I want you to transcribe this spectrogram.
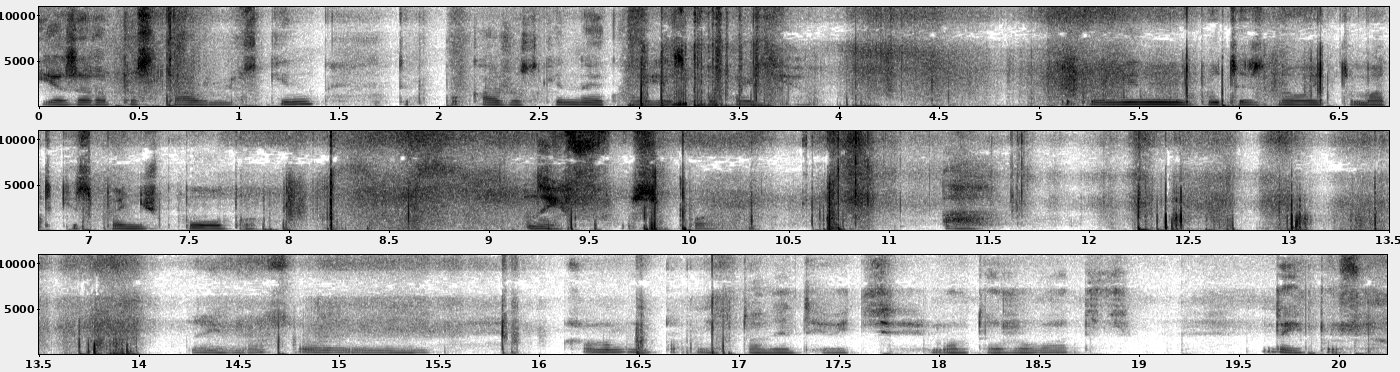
я зараз поставлю скін, типу покажу скін, на якого я збираю. Типу він не буде знову тематики Спанч Боба. Найфу спай. А. Найважче мені. Якщо мене так ніхто не дивиться монтажуватися. Да й пофіг.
